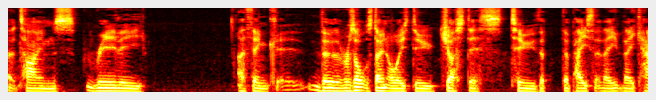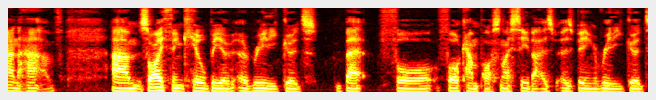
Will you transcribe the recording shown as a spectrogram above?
at times really I think the, the, results don't always do justice to the, the pace that they, they can have. Um, so I think he'll be a, a, really good bet for for Campos, and I see that as, as being a really good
